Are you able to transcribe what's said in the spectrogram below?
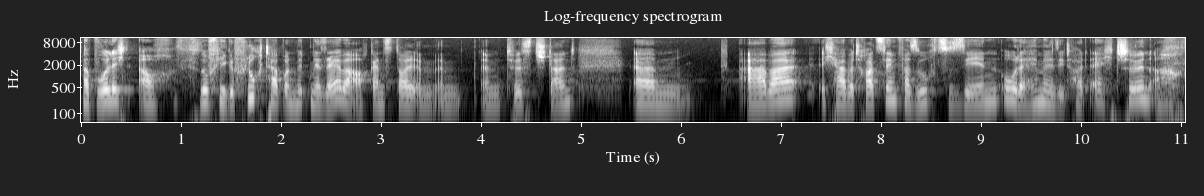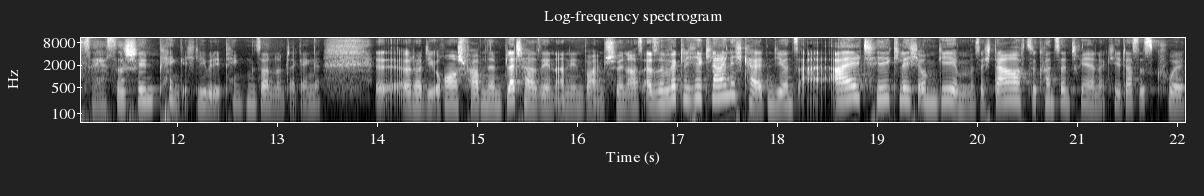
obwohl ich auch so viel geflucht habe und mit mir selber auch ganz doll im, im, im Twist stand. Ähm, aber ich habe trotzdem versucht zu sehen, oh, der Himmel sieht heute echt schön aus. Er ist so schön pink. Ich liebe die pinken Sonnenuntergänge. Äh, oder die orangefarbenen Blätter sehen an den Bäumen schön aus. Also wirkliche Kleinigkeiten, die uns alltäglich umgeben. Sich darauf zu konzentrieren, okay, das ist cool.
